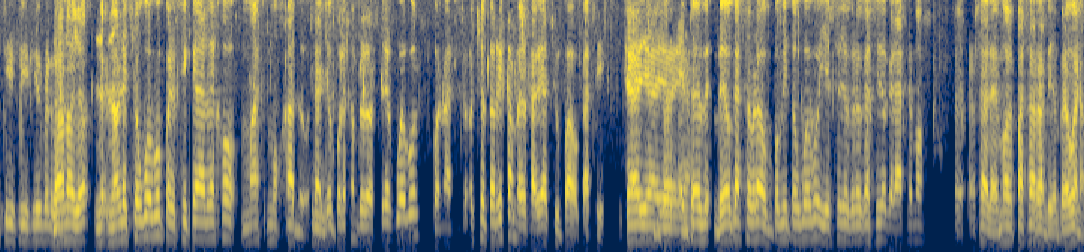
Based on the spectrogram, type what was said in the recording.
sí, sí, sí, es verdad. No, no, yo no, le echo huevo, pero sí que las dejo más mojado. O sea, yo, por ejemplo, los tres huevos con las ocho torrijas me los había chupado casi. Ya, ya, entonces, ya, entonces veo que ha sobrado un poquito huevo y eso yo creo que ha sido que las hemos, o sea, las hemos pasado rápido. Pero bueno,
